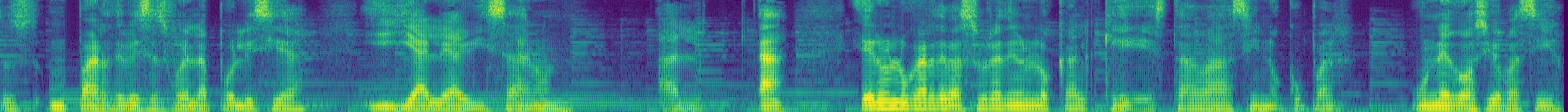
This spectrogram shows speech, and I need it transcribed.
Entonces un par de veces fue la policía y ya le avisaron al... Ah, era un lugar de basura de un local que estaba sin ocupar, un negocio vacío.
